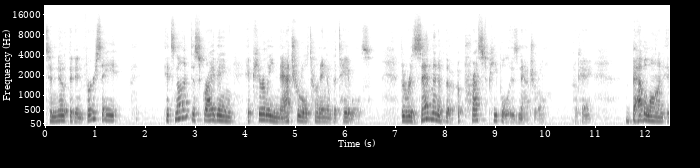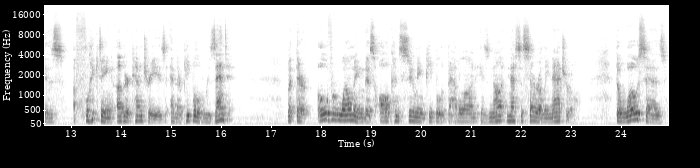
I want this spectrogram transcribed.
to note that in verse 8, it's not describing a purely natural turning of the tables. The resentment of the oppressed people is natural. Okay? Babylon is afflicting other countries and their people resent it. But their overwhelming this all consuming people of Babylon is not necessarily natural. The woe says,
